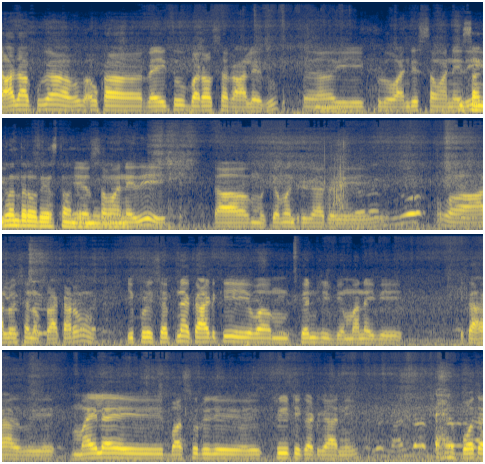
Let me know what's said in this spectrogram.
దాదాపుగా ఒక రైతు భరోసా రాలేదు. ఇప్పుడు అందిస్తాం అనేది సంక్రాంతి తర్వాత వేస్తా అనేది ముఖ్యమంత్రి గారి ఆలోచన ప్రకారం ఇప్పుడు చెప్పిన కాడికి పెన్షన్ మన ఇవి ఇక మహిళ బస్సు ఫ్రీ టికెట్ కానీ పోతే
